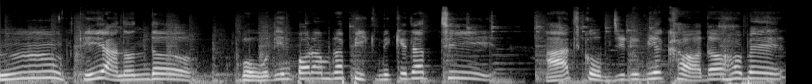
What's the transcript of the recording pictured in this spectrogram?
হুম কি আনন্দ। বহুদিন পর আমরা পিকনিকে যাচ্ছি। আজ কবজি ডুবিয়ে খাওয়া দাওয়া হবে।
